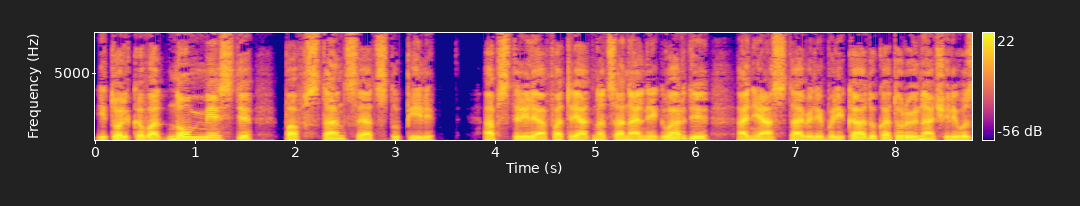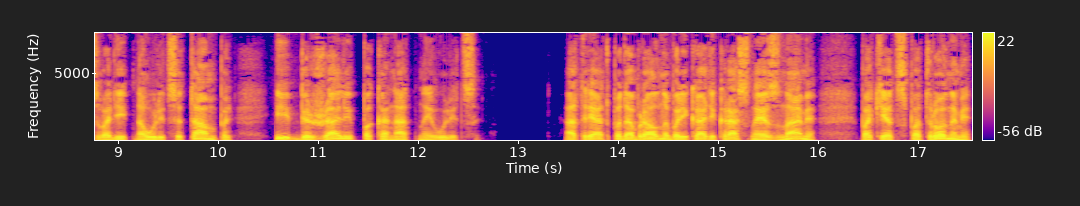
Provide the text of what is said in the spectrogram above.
И только в одном месте повстанцы отступили. Обстреляв отряд национальной гвардии, они оставили баррикаду, которую начали возводить на улице Тампль, и бежали по канатной улице. Отряд подобрал на баррикаде красное знамя, пакет с патронами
